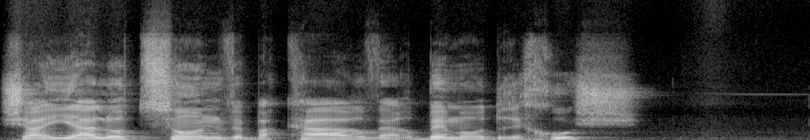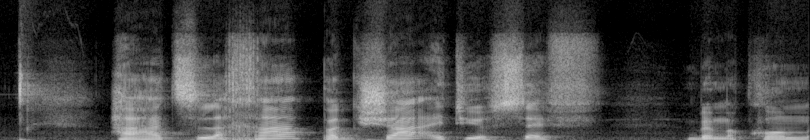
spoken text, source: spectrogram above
שהיה לו צאן ובקר והרבה מאוד רכוש ההצלחה פגשה את יוסף במקום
